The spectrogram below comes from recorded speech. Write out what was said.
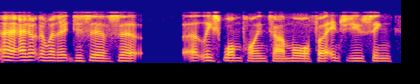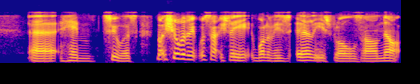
uh, I don't know whether it deserves uh, at least one point or more for introducing uh, him to us. Not sure whether it was actually one of his earliest roles or not.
